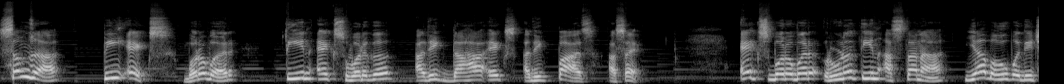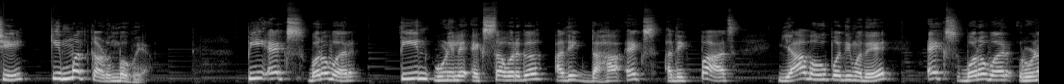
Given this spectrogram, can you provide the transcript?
समजा पी एक्स बरोबर तीन एक्स वर्ग अधिक दहा एक्स अधिक पाच असं आहे. एक्स बरोबर ऋण तीन असताना या बहुपदीची किंमत काढून बघूया. पी एक्स बरोबर तीन गुणिले एक्सचा वर्ग अधिक दहा एक्स अधिक पाच या बहुपदीमध्ये एक्स बरोबर ऋण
